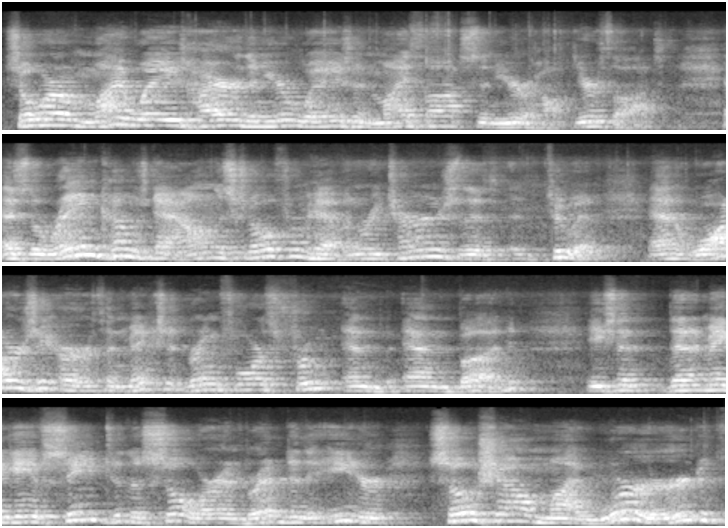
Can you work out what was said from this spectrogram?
so are my ways higher than your ways, and my thoughts than your, your thoughts. As the rain comes down, the snow from heaven returns the, to it and waters the earth and makes it bring forth fruit and, and bud. He said, that it may give seed to the sower and bread to the eater, so shall my word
